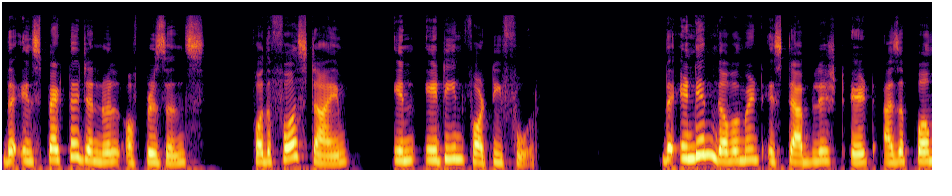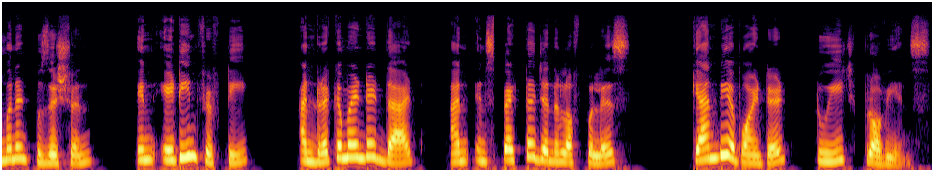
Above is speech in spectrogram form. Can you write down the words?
the Inspector General of Prisons for the first time in 1844. The Indian government established it as a permanent position in 1850 and recommended that an Inspector General of Police can be appointed to each province.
